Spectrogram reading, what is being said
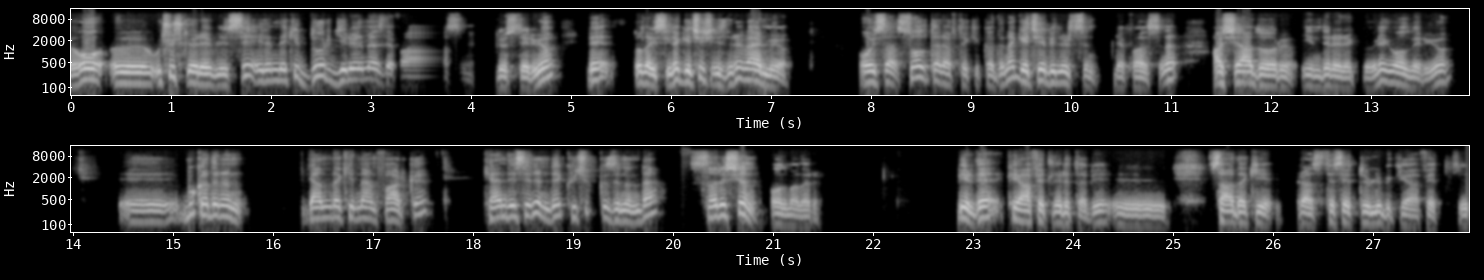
o e, uçuş görevlisi elindeki dur girilmez defasını gösteriyor ve dolayısıyla geçiş izni vermiyor. Oysa sol taraftaki kadına geçebilirsin defasını aşağı doğru indirerek böyle yol veriyor. E, bu kadının yandakinden farkı kendisinin de küçük kızının da sarışın olmaları. Bir de kıyafetleri tabii. E, sağdaki biraz tesettürlü bir kıyafet e,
